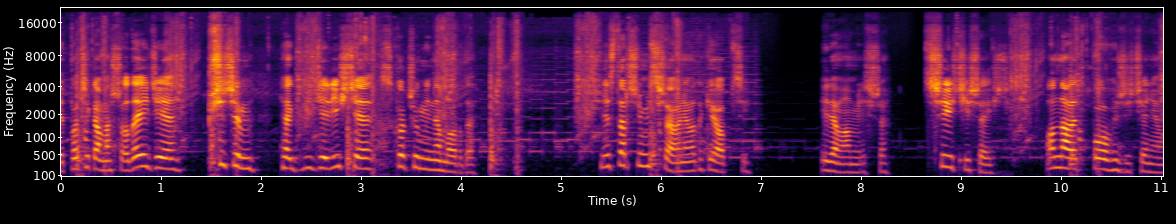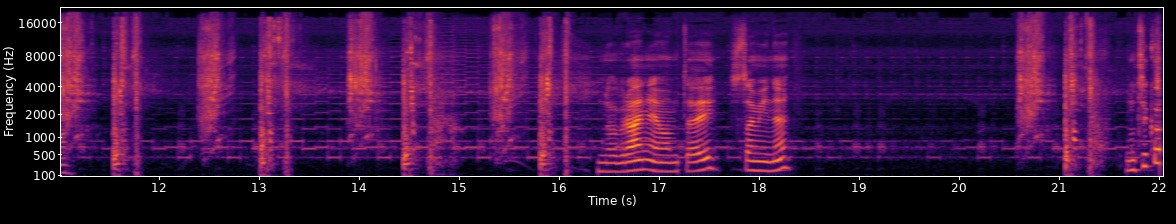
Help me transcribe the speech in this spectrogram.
yy, poczekam aż odejdzie. Przy czym, jak widzieliście, skoczył mi na mordę. Nie starczy mi strzał, nie ma takiej opcji. Ile mam jeszcze? 36. On nawet połowy życia nie ma. Dobra, nie mam tej staminy. No tylko,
